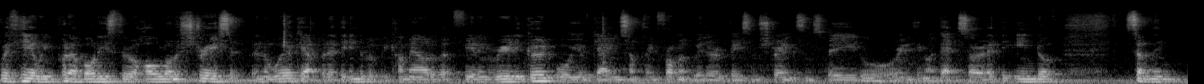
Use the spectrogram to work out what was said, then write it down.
with here we put our bodies through a whole lot of stress in the workout, but at the end of it we come out of it feeling really good or you've gained something from it, whether it be some strength, some speed or, or anything like that. So at the end of something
